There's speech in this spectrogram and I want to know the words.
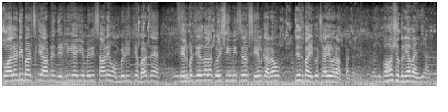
क्वालिटी बर्ड्स की आपने देख ली है ये मेरी सारे होम ब्रीड के बर्ड्स हैं। सेल परचेज वाला कोई सीन नहीं सिर्फ़ सेल कर रहा हूँ जिस भाई को चाहिए और रब्ता करें। जी बहुत शुक्रिया भाई जी आपका।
